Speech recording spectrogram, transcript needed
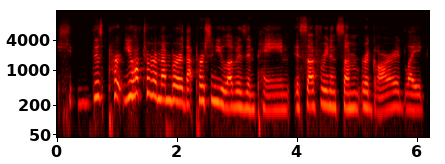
he, this per you have to remember that person you love is in pain, is suffering in some regard. Like,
